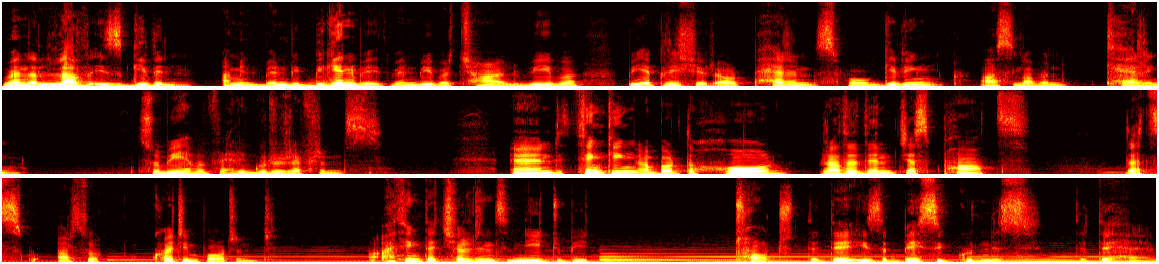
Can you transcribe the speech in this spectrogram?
when a love is given. I mean, when we begin with, when we were child, we were we appreciate our parents for giving us love and caring. So we have a very good reference. And thinking about the whole rather than just parts, that's also quite important. I think the children need to be taught that there is a basic goodness that they have.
